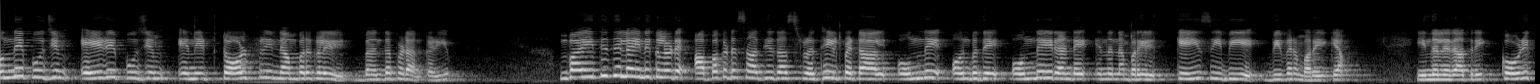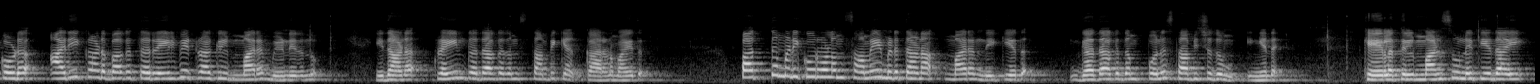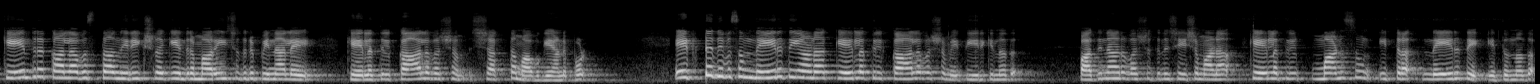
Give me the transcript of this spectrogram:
ഒന്ന് പൂജ്യം ഏഴ് പൂജ്യം എന്നീ ടോൾ ഫ്രീ നമ്പറുകളിൽ ബന്ധപ്പെടാൻ കഴിയും. വൈദ്യുതി ലൈനുകളുടെ അപകട സാധ്യത ശ്രദ്ധയിൽപ്പെട്ടാൽ ഒന്ന് ഒൻപത് ഒന്ന് രണ്ട് എന്ന നമ്പറിൽ കെ സി ബി എ വിവരം അറിയിക്കാം. ഇന്നലെ രാത്രി കോഴിക്കോട് അരീക്കാട് ഭാഗത്ത് റെയിൽവേ ട്രാക്കിൽ മരം വീണിരുന്നു. ഇതാണ് ട്രെയിൻ ഗതാഗതം സ്തംഭിക്കാൻ കാരണമായത്. പത്ത് മണിക്കൂറോളം സമയമെടുത്താണ് മരം നീക്കിയത്. ഗതാഗതം പുനഃസ്ഥാപിച്ചതും ഇങ്ങനെ. കേരളത്തിൽ മൺസൂൺ എത്തിയതായി കേന്ദ്ര കാലാവസ്ഥാ നിരീക്ഷണ കേന്ദ്രം അറിയിച്ചതിനു പിന്നാലെ കേരളത്തിൽ കാലവർഷം ശക്തമാവുകയാണിപ്പോൾ. എട്ട് ദിവസം നേരത്തെയാണ് കേരളത്തിൽ കാലവർഷം എത്തിയിരിക്കുന്നത്. പതിനാറ് വർഷത്തിനു ശേഷമാണ് കേരളത്തിൽ മൺസൂൺ ഇത്ര നേരത്തെ എത്തുന്നത്.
